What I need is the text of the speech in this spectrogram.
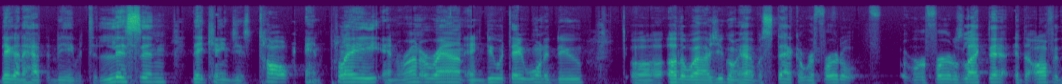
They're going to have to be able to listen. They can't just talk and play and run around and do what they want to do. Uh, otherwise, you're going to have a stack of referral, referrals like that at the office.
